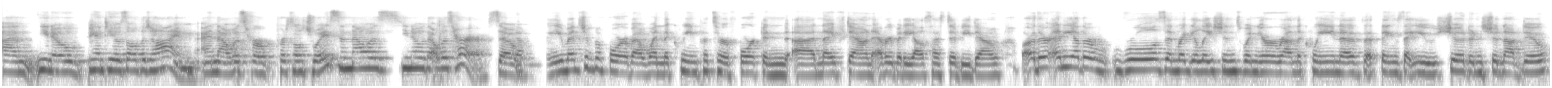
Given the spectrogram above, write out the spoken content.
um, you know, pantyhose all the time and that was her personal choice. And that was you know that was her. So you mentioned before about when the queen puts her fork and uh, knife down everybody else has to be down. Are there any other rules and regulations when you're around the queen of things that you should and should not do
